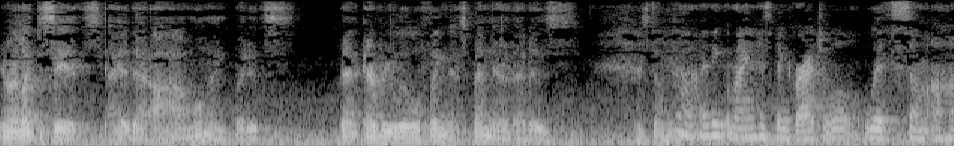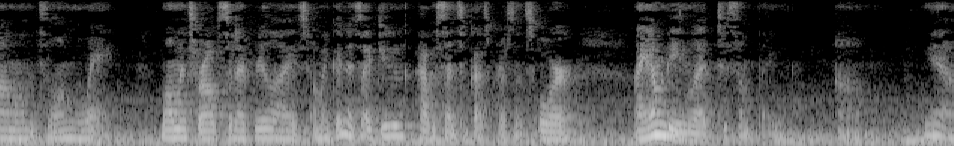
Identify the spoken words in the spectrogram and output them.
you know, I'd like to say it's I had that aha moment, but it's been every little thing that's been there that is is done. that. Yeah, I think mine has been gradual with some aha moments along the way. Moments where all of a sudden I've realized, oh my goodness, I do have a sense of God's presence, or I am being led to something. Um, yeah.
